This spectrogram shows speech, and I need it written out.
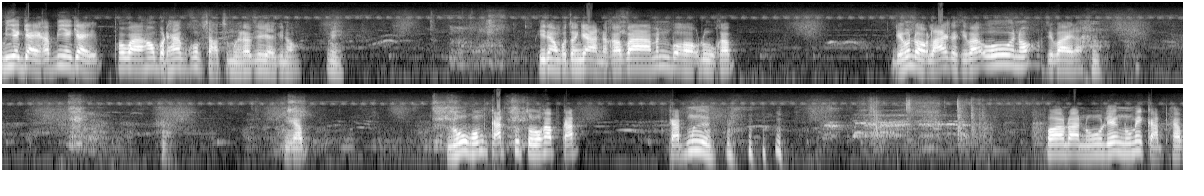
มีใหญ่ครับมีใหญ่เพราะว่าเฮาบ่ได้ทำครบสาบเสมือครับใหญ่พี่น้องนี่พี่น้องบ่ต้องย่านนะครับ ว่ามันบออกลูกครับ เดี๋ยวมันออกหลายก็สิว่า โอ้เนาะสิว่าละนี่ครับ หนูผมกัดสุดโตครับ กัด กัดมือเพราะว่าหนูเลี้ยงหนูไม่กัดครับ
